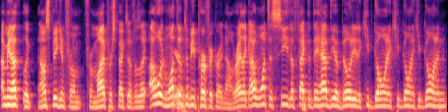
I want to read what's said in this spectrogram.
I mean, I like I'm speaking from from my perspective. I was like, I wouldn't want them to be perfect right now, right? Like, I want to see the fact that they have the ability to keep going and keep going and keep going. And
